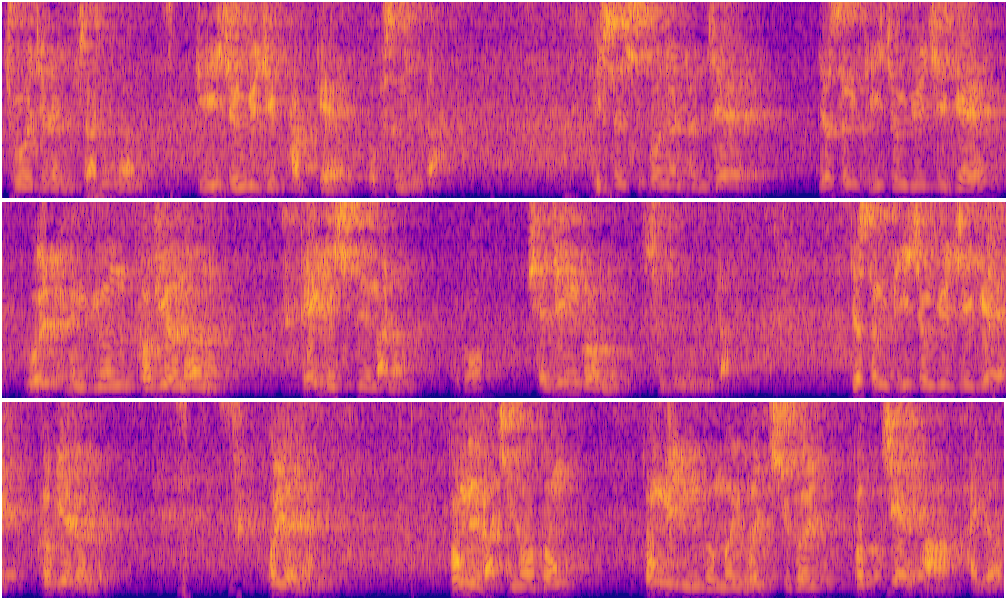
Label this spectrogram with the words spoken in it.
주어지는 일자리는 비정규직밖에 없습니다. 2015년 현재 여성 비정규직의 월 평균 급여는 121만 원으로 최저임금 수준입니다. 여성 비정규직의 급여를 올려야 합니다. 동일가치 노동, 동일임금의 원칙을 법제화하여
